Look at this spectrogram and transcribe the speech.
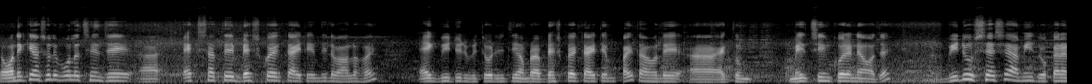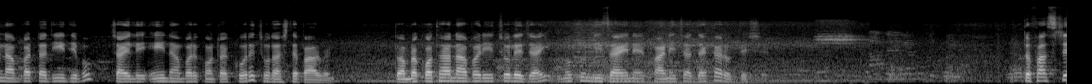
তো অনেকে আসলে বলেছেন যে একসাথে বেশ কয়েকটা আইটেম দিলে ভালো হয়। এক ভিডিওর ভিতরে যদি আমরা বেশ কয়েকটা আইটেম পাই, তাহলে একদম ম্যাচিং করে নেওয়া যায়। ভিডিও শেষে আমি দোকানের নাম্বারটা দিয়ে দেবো। চাইলে এই নাম্বারে কন্ট্যাক্ট করে চলে আসতে পারবেন। তো আমরা কথা না বাড়িয়ে চলে যাই নতুন ডিজাইনের ফার্নিচার দেখার উদ্দেশ্যে। তো ফার্স্টে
